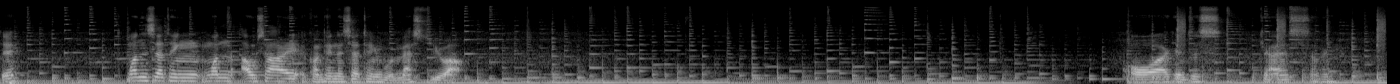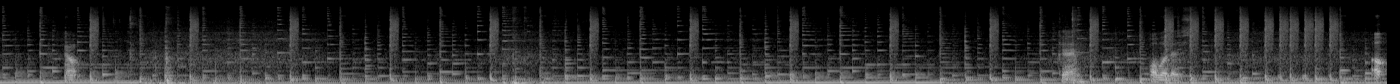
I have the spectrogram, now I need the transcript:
See? One setting, one outside container setting will mess you up. Or I can just, I something? No. Okay, what about this? Oh,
